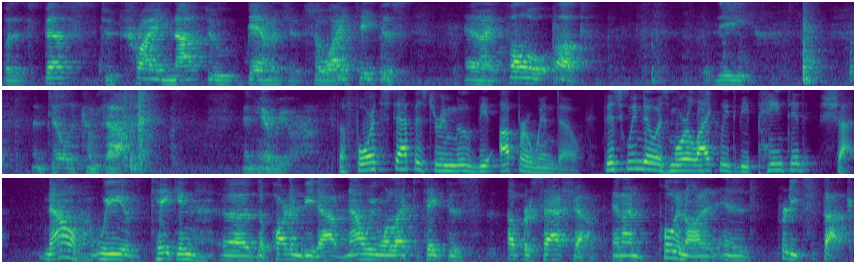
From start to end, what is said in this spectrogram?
but it's best to try not to damage it. So I take this and I follow up the until it comes out. And here we are. The fourth step is to remove the upper window. This window is more likely to be painted shut. Now we have taken uh, the parting bead out. Now we would like to take this upper sash out. And I'm pulling on it and it's pretty stuck.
